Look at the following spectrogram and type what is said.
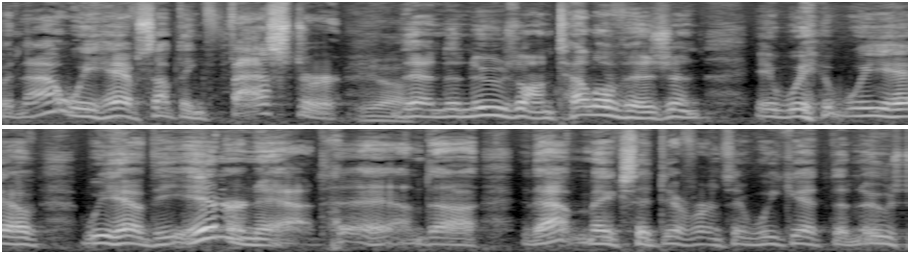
but now we have something faster yeah. than the news on television. It, we, we have we have the internet, and uh, that makes a difference. And we get the news.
